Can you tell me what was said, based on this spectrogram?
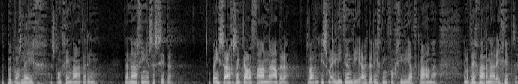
De put was leeg, er stond geen water in. Daarna gingen ze zitten. Opeens zagen ze een karavaan naderen. Het waren Ismaëlieten die uit de richting van Gilead kwamen en op weg waren naar Egypte.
